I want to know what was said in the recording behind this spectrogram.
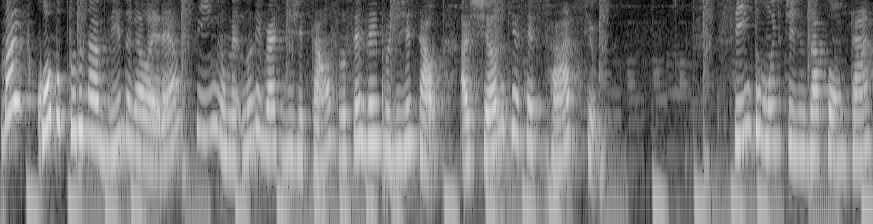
Mas como tudo na vida, galera, é assim, no universo digital, se você veio pro digital achando que ia ser fácil, sinto muito te desapontar,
